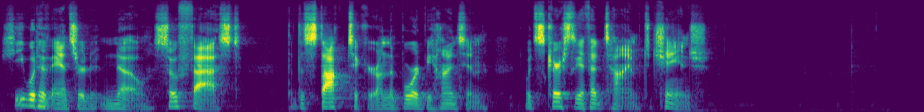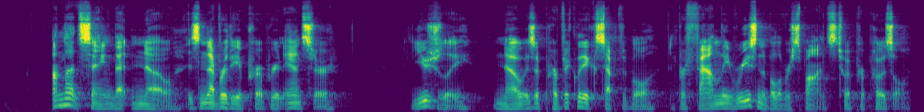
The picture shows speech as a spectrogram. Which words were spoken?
he would have answered no so fast that the stock ticker on the board behind him would scarcely have had time to change. I'm not saying that no is never the appropriate answer. Usually, no is a perfectly acceptable and profoundly reasonable response to a proposal.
